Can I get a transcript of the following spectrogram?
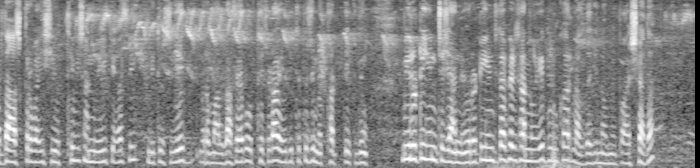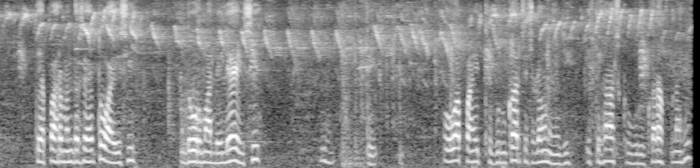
ਅਰਦਾਸ ਕਰਵਾਈ ਸੀ, ਉੱਥੇ ਵੀ ਸਾਨੂੰ ਇਹ ਕਿਹਾ ਸੀ ਵੀ ਤੁਸੀਂ ਇਹ ਰੁਮਾਲਾ ਸਾਹਿਬ ਉੱਥੇ ਚੜਾਇਓ ਜਿੱਥੇ ਤੁਸੀਂ ਮੱਥਾ ਟੇਕਦੇ ਹੋ। ਵੀ ਰੂਟੀਨ 'ਚ ਜਾਂਦੇ ਹੋ। ਰੂਟੀਨ 'ਚ ਤਾਂ ਫਿਰ ਸਾਨੂੰ ਇਹ ਗੁਰੂ ਘਰ ਲੱਗਦਾ ਜੀ, ਨੌਵੇਂ ਪਾਤਸ਼ਾਹ ਦਾ। ਤੇ ਆਪਾਂ ਹਰਮੰਦਰ ਸਾਹਿਬ ਤੋਂ ਆਏ ਸੀ ਦੋ ਰੁਮਾਲੇ ਲਿਆਏ ਸੀ। ਤੇ ਉਹ ਆਪਾਂ ਇੱਥੇ ਗੁਰੂ ਘਰ 'ਚ ਚੜਾਉਣੇ ਆ ਜੀ, ਇਤਿਹਾਸਕ ਗੁਰੂ ਘਰ ਆਪਣਾ ਇਹ।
